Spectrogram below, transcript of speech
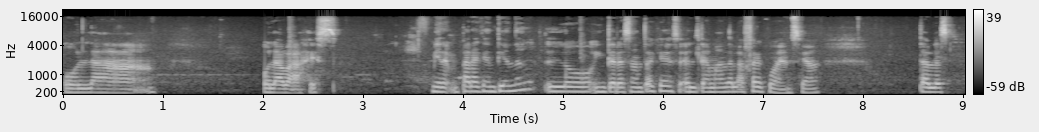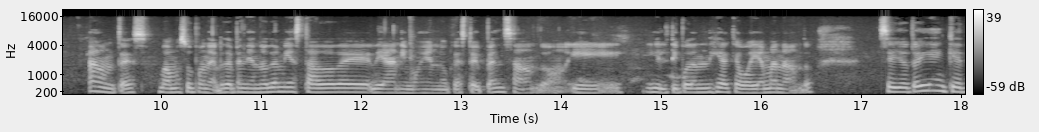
o la, o la bajes. Miren, para que entiendan lo interesante que es el tema de la frecuencia, antes, vamos a suponer, dependiendo de mi estado de, ánimo y en lo que estoy pensando y, el tipo de energía que voy emanando, si yo estoy en que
